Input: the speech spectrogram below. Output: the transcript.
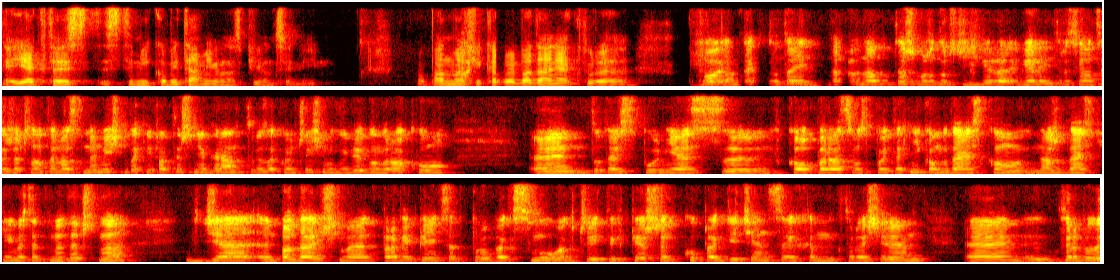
Jak to jest z tymi kobietami u nas pijącymi? Bo pan ma tak. ciekawe badania, które Wojtek tutaj na pewno też może dorzucić wiele, wiele interesujących rzeczy, natomiast my mieliśmy taki faktycznie grant, który zakończyliśmy w ubiegłym roku, tutaj wspólnie z kooperacją z Politechniką Gdańską, nasz Gdański Uniwersytet Medyczny, gdzie badaliśmy prawie 500 próbek smówek, czyli tych pierwszych kupek dziecięcych, które, się, które były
